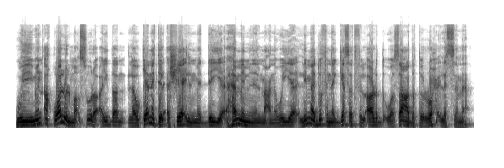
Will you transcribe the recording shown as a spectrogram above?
ومن أقواله المأثورة أيضا لو كانت الأشياء المادية أهم من المعنوية لما دفن الجسد في الأرض وصعدت الروح إلى السماء.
